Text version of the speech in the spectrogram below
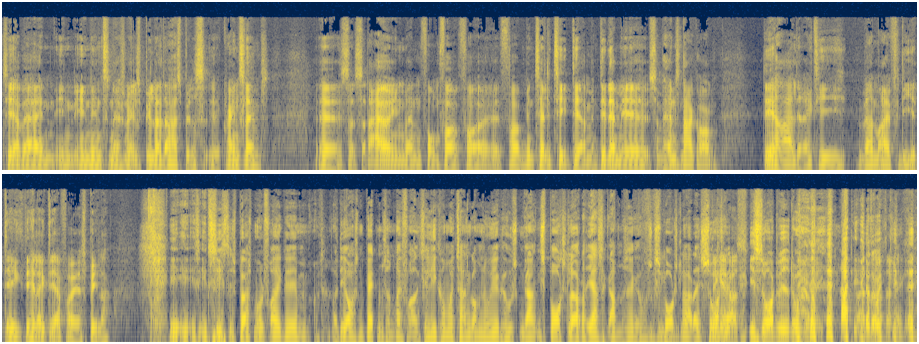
til at være en, en, en international spiller, der har spillet øh, Grand Slams. Øh, så, så der er jo en eller anden form for, for, øh, for mentalitet der, men det der med, som han snakker om, det har aldrig rigtig været mig, fordi at det, ikke, det er heller ikke derfor, jeg spiller. Et, et, sidste spørgsmål, Frederik, og det er også en badminton-reference, jeg lige kommer i tanke om nu. Jeg kan huske en gang i sportslørdag, jeg er så gammel, så jeg kan huske sportslørdag i sort i sort-hvid, du. Det Nej, det kan du ikke.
